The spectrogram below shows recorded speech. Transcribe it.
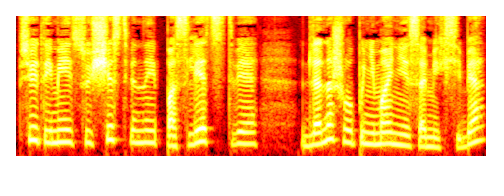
Все это имеет существенные последствия для нашего понимания самих себя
